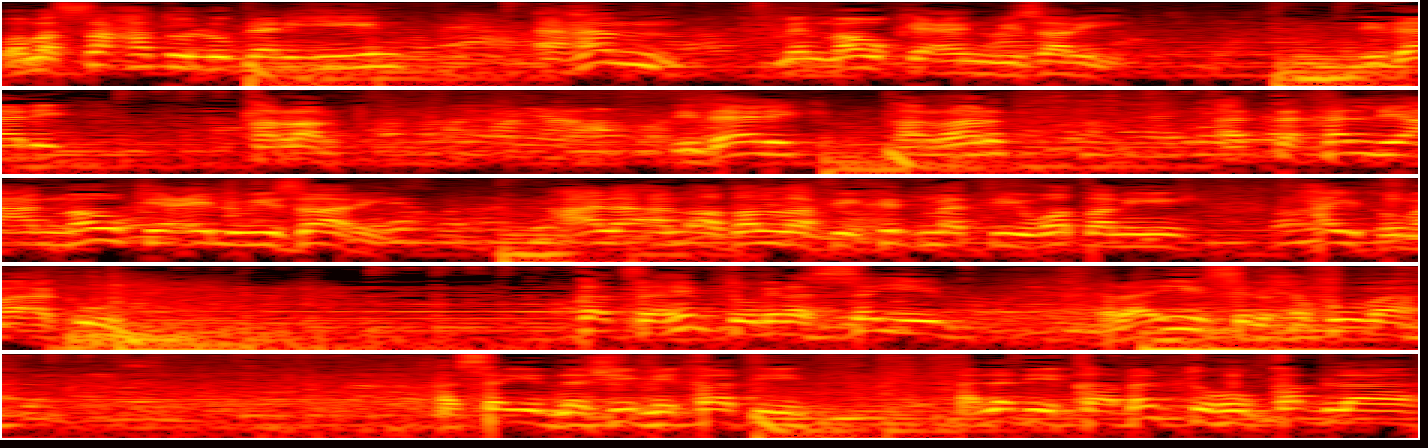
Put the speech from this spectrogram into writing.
ومصلحة اللبنانيين أهم من موقع وزاري. لذلك قررت لذلك قررت التخلي عن موقع الوزاري على أن أظل في خدمة وطني حيثما أكون. قد فهمت من السيد رئيس الحكومة السيد نجيب ميقاتي الذي قابلته قبل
